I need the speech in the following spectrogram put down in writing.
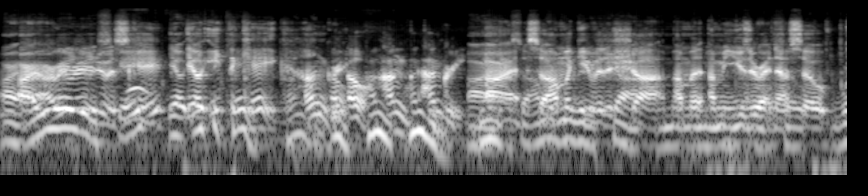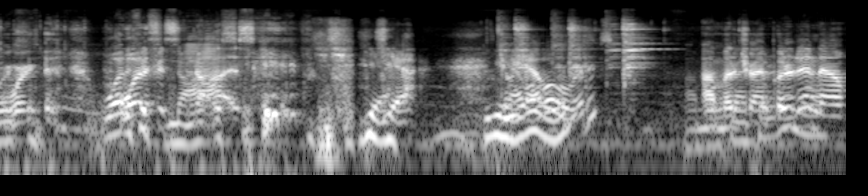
All right, are we ready to escape? escape? Yo, Yo, eat eat the the cake. cake. Hungry. Hungry. Oh, hung- hung- hungry. hungry. All All right, so I'm gonna give it a shot. I'm gonna, I'm gonna use it right now. So, we're- we're, what what if if it's it's not not escape? escape? Yeah. Yeah. Do we have have a a limit? I'm gonna try and put it in now.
